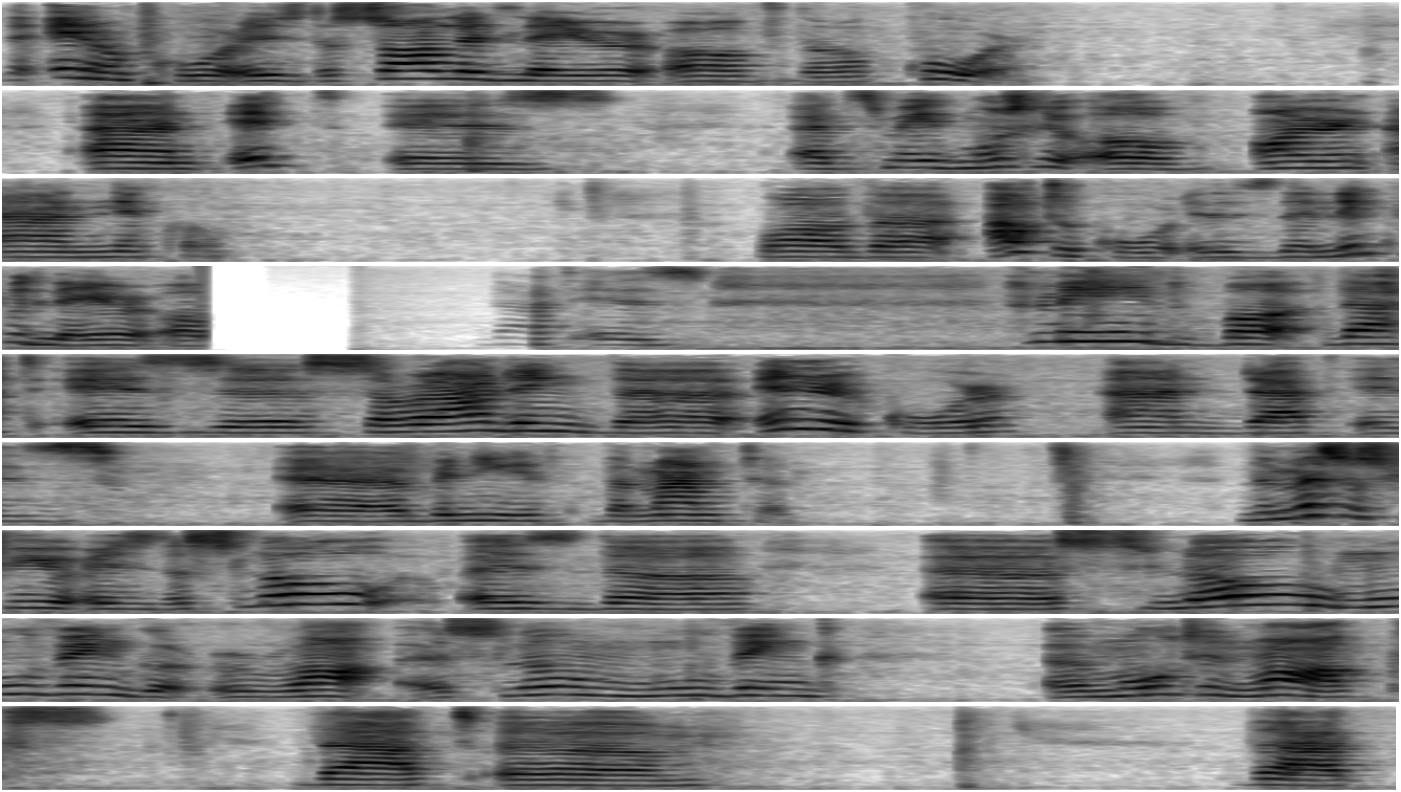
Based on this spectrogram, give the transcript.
The inner core is the solid layer of the core, and it is it's made mostly of iron and nickel while the outer core is the liquid layer of that is made but that is uh, surrounding the inner core and that is uh, beneath the mantle. The mesosphere is the slow is the uh, slow moving rock uh, slow moving uh, molten rocks that um, that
